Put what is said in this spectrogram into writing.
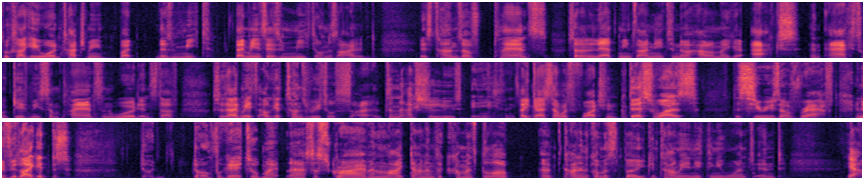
Looks like he won't touch me, but there's meat. That means there's meat on this island. There's tons of plants, so then that means I need to know how to make an axe. An axe will give me some plants and wood and stuff. So that means I'll get tons of resources. I didn't actually lose anything. Thank you guys so much for watching. This was the series of Raft. And if you like it, this, don't, don't forget to my, uh, subscribe and like down in the comments below. Uh, down in the comments below, you can tell me anything you want. And yeah,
